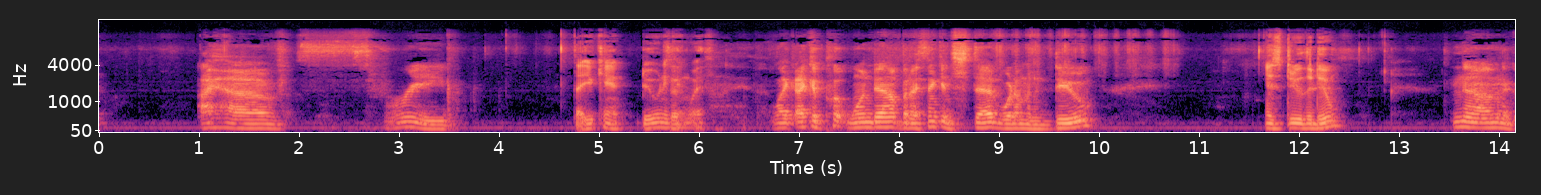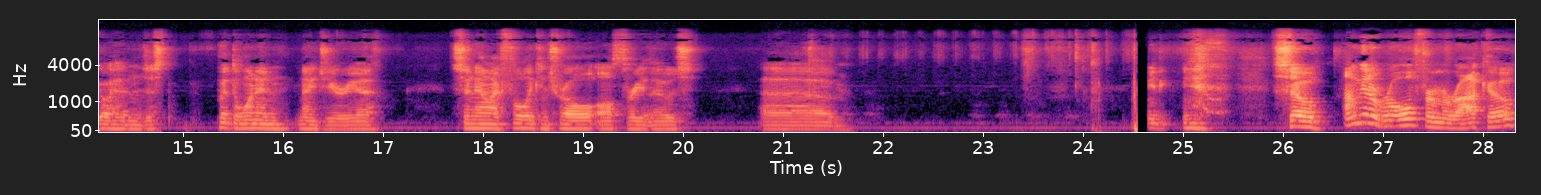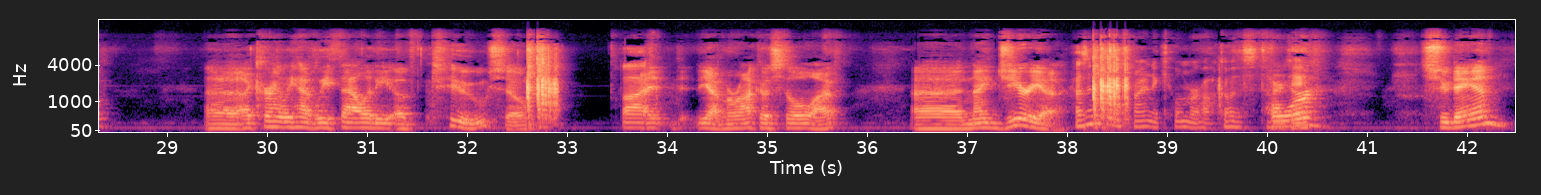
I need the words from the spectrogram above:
I have three. That you can't do anything with. Like, I could put one down, but I think instead what I'm gonna do Is do the do? No, I'm gonna go ahead and just put the one in Nigeria. So now I fully control all three of those. Um, so I'm gonna roll for Morocco. Uh, I currently have lethality of two, so Five. I, yeah, Morocco's still alive. Uh, Nigeria Hasn't he been trying to kill Morocco this entire four, game? Sudan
